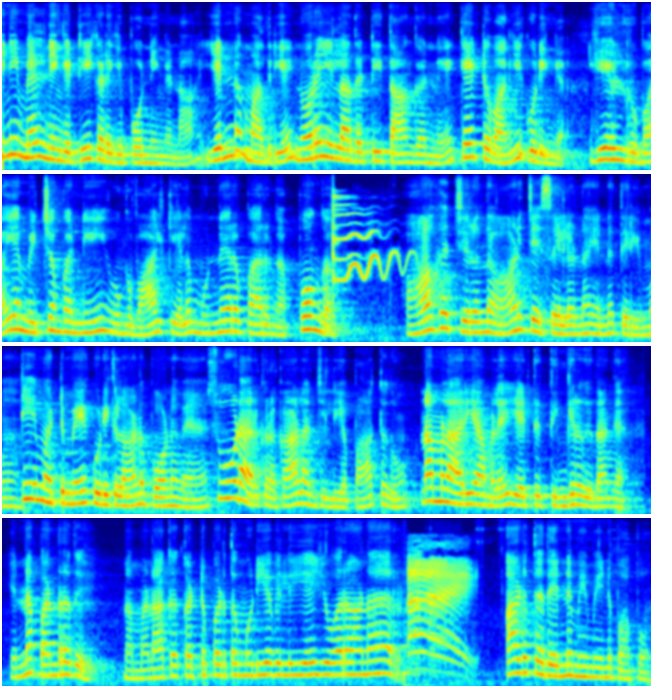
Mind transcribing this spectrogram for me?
இனிமேல் நீங்கள் டீ கடைக்கு போனீங்கன்னா என்ன மாதிரியே நுரை இல்லாத டீ தாங்கன்னு கேட்டு வாங்கி குடிங்க. ஏழு ரூபாயை மிச்சம் பண்ணி உங்கள் வாழ்க்கையில் முன்னேற பாருங்க. போங்க. ஆக சிறந்த ஆணிச்சை செயலன்னா என்ன தெரியுமா? டீ மட்டுமே குடிக்கலான்னு போனவன் சூடா இருக்கிற காளாஞ்சில்லிய பார்த்ததும் நம்மளை அறியாமலே எடுத்து திங்கிறது தாங்க என்ன பண்றது? நம்ம நாக்க கட்டுப்படுத்த முடியவில்லையே யுவரானர். அடுத்தது என்ன மீமின்னு பார்ப்போம்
